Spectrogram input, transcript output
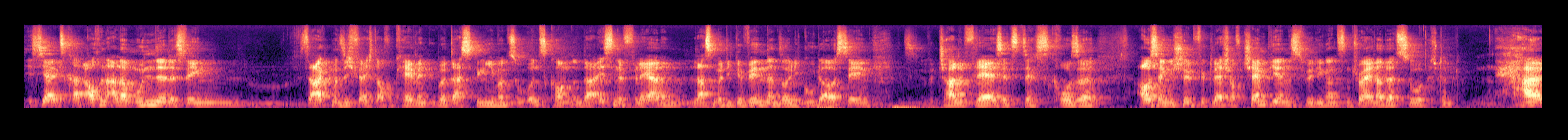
ist ja jetzt gerade auch in aller Munde, deswegen sagt man sich vielleicht auch, okay, wenn über das Ding jemand zu uns kommt und da ist eine Flair, dann lassen wir die gewinnen, dann soll die gut aussehen. Charlotte Flair ist jetzt das große Aushängeschild für Clash of Champions, für die ganzen Trailer dazu Stimmt. ja,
